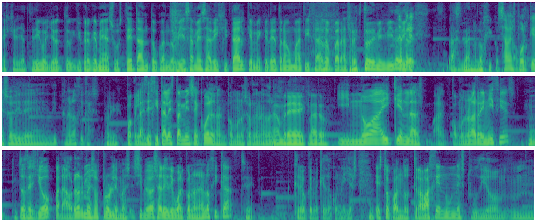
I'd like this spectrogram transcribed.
Es que ya te digo, yo, yo creo que me asusté tanto cuando vi esa mesa digital que me quedé traumatizado para el resto de mi vida. Ya, Dije, pero- "Ah, de analógico. ¿Sabes por qué soy de, de analógicas? ¿Por qué? Porque las digitales también se cuelgan, como los ordenadores. Hombre, claro. y no hay quien las. Como no las reinicies, Hmm. entonces yo, para ahorrarme esos problemas, si me va a salir igual con la analógica, Sí. creo que me quedo con ellas. Esto cuando trabaje en un estudio. mm,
